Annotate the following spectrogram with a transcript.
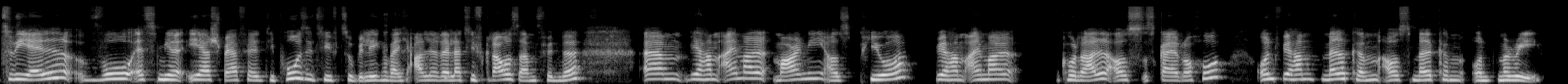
Triell, wo es mir eher schwerfällt, die positiv zu belegen, weil ich alle relativ grausam finde. Ähm, wir haben einmal Marnie aus Pure, wir haben einmal Coral aus Sky Rojo und wir haben Malcolm aus Malcolm und Marie.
